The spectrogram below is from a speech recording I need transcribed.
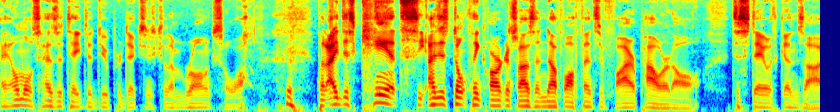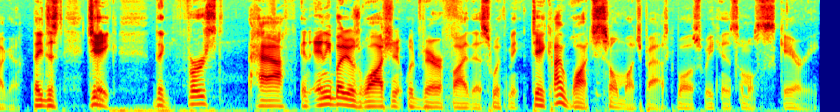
I almost hesitate to do predictions because I'm wrong so often. but I just can't see. I just don't think Arkansas has enough offensive firepower at all to stay with Gonzaga. They just Jake the first half, and anybody who's watching it would verify this with me. Jake, I watched so much basketball this weekend; it's almost scary.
